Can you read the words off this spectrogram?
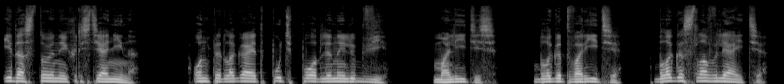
и достойные христианина. Он предлагает путь подлинной любви. Молитесь, благотворите, благословляйте,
